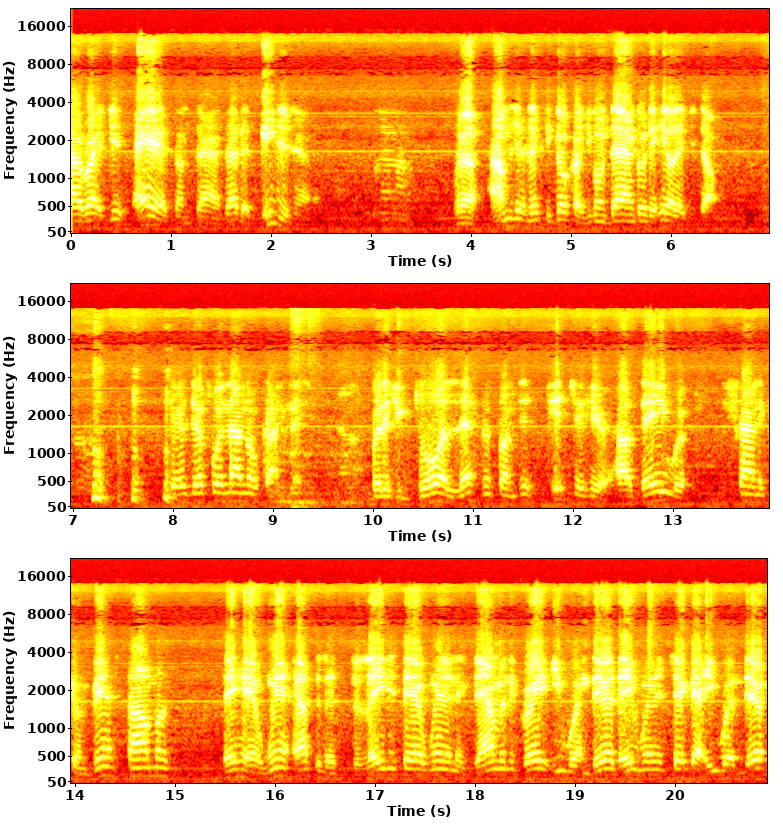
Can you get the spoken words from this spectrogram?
outright get mad sometimes. I just beat it down. Well, I'm just let you go because you're gonna die and go to hell if you don't. There's therefore not no condemnation. But if you draw a lesson from this picture here, how they were trying to convince Thomas, they had went after the, the ladies had went and examined the grave. He wasn't there. They went and checked out. He wasn't there.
